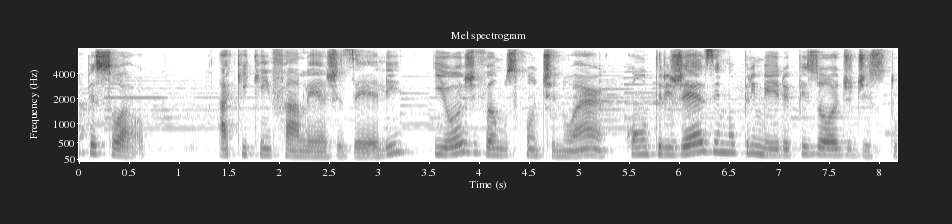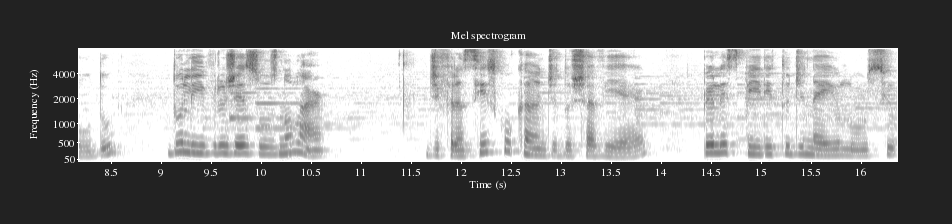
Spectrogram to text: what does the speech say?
pessoal. Aqui quem fala é a Gisele e hoje vamos continuar com o 31º episódio de estudo do livro Jesus no Lar, de Francisco Cândido Xavier, pelo espírito de Neio Lúcio,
